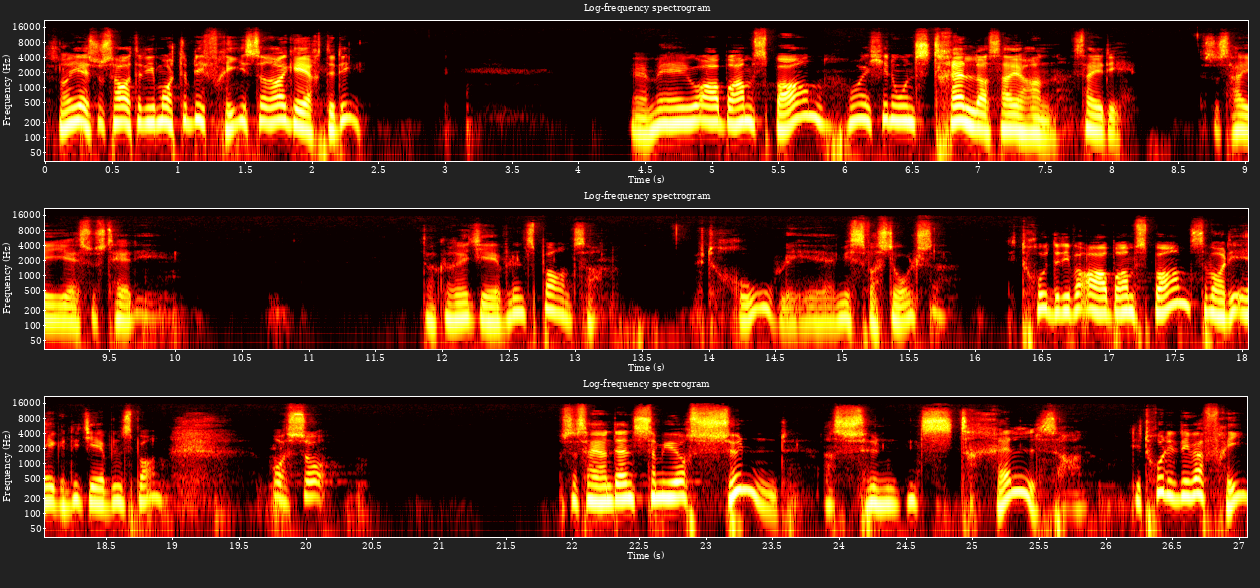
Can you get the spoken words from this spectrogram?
Så når Jesus sa at de måtte bli fri, så reagerte de. Eh, vi er jo Abrahams barn og er ikke noens treller, sier han, sier de. Så sier Jesus til dem. Dere er djevelens barn, sa han. Utrolig eh, misforståelse. De trodde de var Abrahams barn, så var de egentlig djevelens barn. Og så, så sier han den som gjør synd, er syndens trell, sa han. De trodde de var fri.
